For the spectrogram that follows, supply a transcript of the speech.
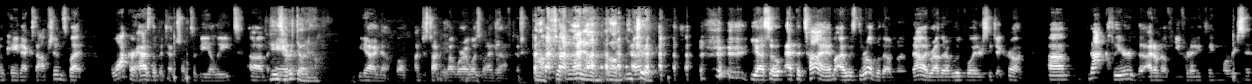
okay next options, but Walker has the potential to be elite. Um, He's and, hurt though now. Yeah, I know. Well, I'm just talking about where I was when I drafted. oh, sure. I know. Well, true. yeah, so at the time, I was thrilled with him. Now I'd rather have Luke Voit or CJ Cron. Um, not clear. I don't know if you've heard anything more recent,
